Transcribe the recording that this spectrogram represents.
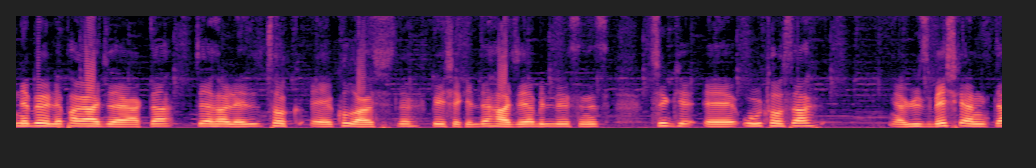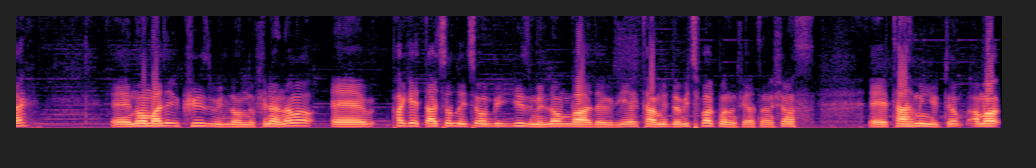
Yine böyle para harcayarak da cevherleri çok e, kullanışlı bir şekilde harcayabilirsiniz. Çünkü e, Urtoslar yani 105 genlikler e, normalde 200 milyondu falan ama e, pakette açıldığı için o bir 100 milyon vardır diye tahmin ediyorum. Hiç bakmadım fiyatına. Şu an e, tahmin yürütüyorum. Ama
